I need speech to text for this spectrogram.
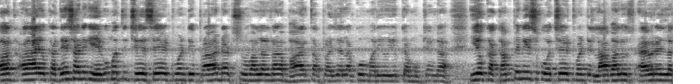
ఆ- యొక్క దేశానికి ఎగుమతి చేసేటువంటి ప్రోడక్ట్స్ వలన భారత ప్రజలకు మరియు ఈ యొక్క ముఖ్యంగా ఈ యొక్క కంపెనీస్కు వచ్చేటువంటి లాభాలు యావరేజ్లో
